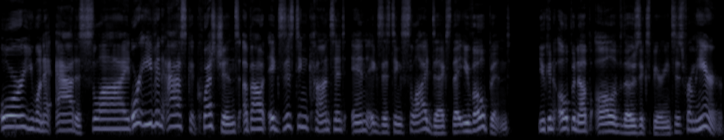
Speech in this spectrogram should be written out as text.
or you want to add a slide, or even ask questions about existing content in existing slide decks that you've opened. You can open up all of those experiences from here.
